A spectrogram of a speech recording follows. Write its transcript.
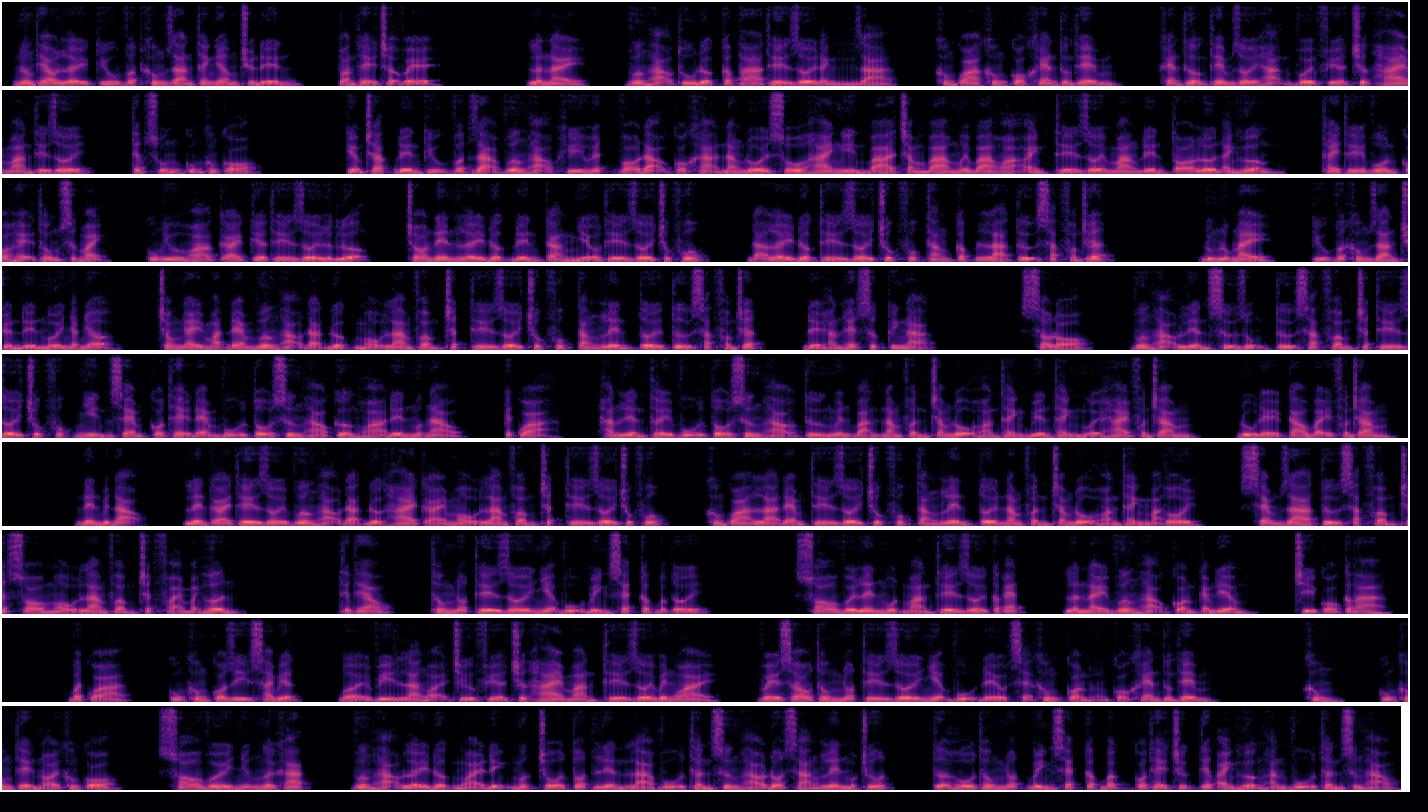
Nương theo lấy cứu vớt không gian thanh âm truyền đến, toàn thể trở về. Lần này, vương hạo thu được cấp A thế giới đánh giá, không qua không có khen thưởng thêm, khen thưởng thêm giới hạn với phía trước hai màn thế giới, tiếp xuống cũng không có. Kiểm tra đến cứu vớt giả vương hạo khí huyết võ đạo có khả năng đối số 2333 hỏa ảnh thế giới mang đến to lớn ảnh hưởng, thay thế vốn có hệ thống sức mạnh, cũng ưu hóa cái kia thế giới lực lượng, cho nên lấy được đến càng nhiều thế giới chúc phúc, đã lấy được thế giới chúc phúc thăng cấp là tử sắc phẩm chất. Đúng lúc này, cứu vớt không gian truyền đến mới nhắc nhở, trong nháy mắt đem Vương Hạo đạt được màu lam phẩm chất thế giới chúc phúc tăng lên tới tử sắc phẩm chất, để hắn hết sức kinh ngạc. Sau đó, Vương Hạo liền sử dụng tử sắc phẩm chất thế giới chúc phúc nhìn xem có thể đem Vũ Tổ Xương Hào cường hóa đến mức nào. Kết quả, hắn liền thấy Vũ Tổ Xương Hào từ nguyên bản 5% độ hoàn thành biến thành 12%, đủ đề cao 7%. Nên biết đạo, lên cái thế giới Vương Hạo đạt được hai cái màu lam phẩm chất thế giới chúc phúc, không qua là đem thế giới chúc phúc tăng lên tới 5% độ hoàn thành mà thôi, xem ra tử sắc phẩm chất so màu lam phẩm chất phải mạnh hơn. Tiếp theo, thông nốt thế giới nhiệm vụ bình xét cấp bậc tới. So với lên một màn thế giới cấp S, lần này Vương Hạo còn kém điểm, chỉ có cấp A. Bất quá, cũng không có gì sai biệt, bởi vì là ngoại trừ phía trước hai màn thế giới bên ngoài, về sau thông nốt thế giới nhiệm vụ đều sẽ không còn có khen thưởng thêm. Không, cũng không thể nói không có, so với những người khác, Vương Hạo lấy được ngoài định mức chỗ tốt liền là Vũ Thần Sương Hào đốt sáng lên một chút, tựa hồ thông nhốt bình xét cấp bậc có thể trực tiếp ảnh hưởng hắn Vũ Thần Sương Hào.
